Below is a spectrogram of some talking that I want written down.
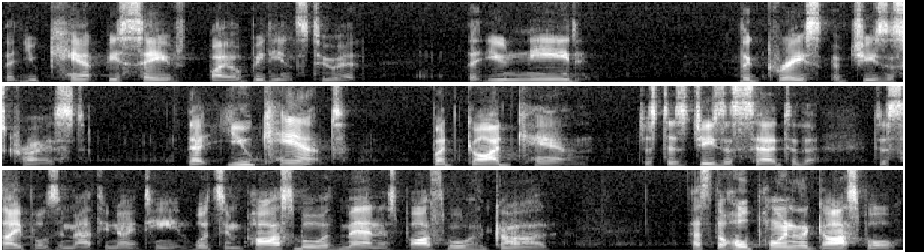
that you can't be saved by obedience to it, that you need the grace of Jesus Christ, that you can't, but God can. Just as Jesus said to the disciples in Matthew 19, what's impossible with men is possible with God. That's the whole point of the gospel,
